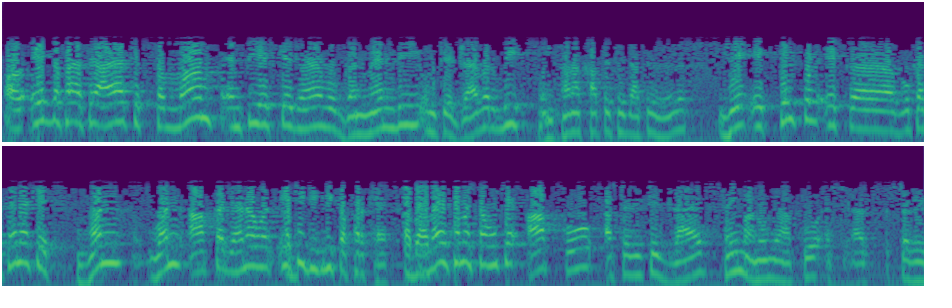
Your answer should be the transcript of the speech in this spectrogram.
اور ایک دفعہ ایسے آیا کہ تمام ایم پی ایس کے جو ہے وہ گن مین بھی ان کے ڈرائیور بھی وہی کھانا کھاتے تھے جاتے تھے۔ یہ ایک بالکل ایک وہ کہتے ہیں نا کہ ون ون آپ کا جو ہے نا وہ ایٹی ڈگری کا فرق ہے۔ اب میں سمجھتا ہوں کہ آپ کو اسٹریٹی ڈرائیو صحیح معنوں میں آپ کو اسٹڈی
